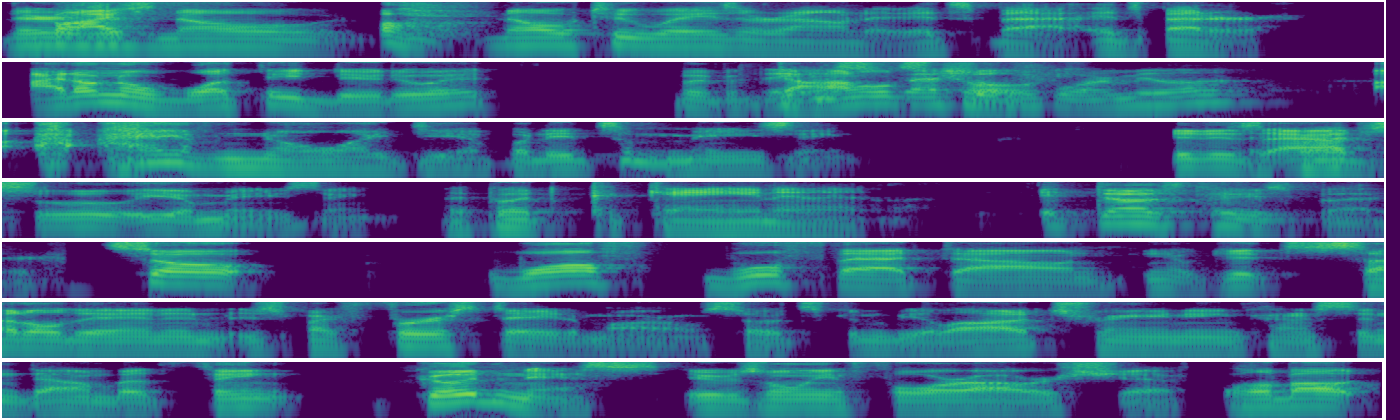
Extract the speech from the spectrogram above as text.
There's By just no Oh, no two ways around it. It's bad. It's better. I don't know what they do to it, but They have a McDonald's special Coke, formula I, I have no idea, but it's amazing. It is put- absolutely amazing. They put cocaine in it. it does taste better So wolf wolf that down, you know, get settled in, and it's my first day tomorrow, so it's going to be a lot of training, kind of sitting down. But thank goodness it was only a four hour shift. Well, about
